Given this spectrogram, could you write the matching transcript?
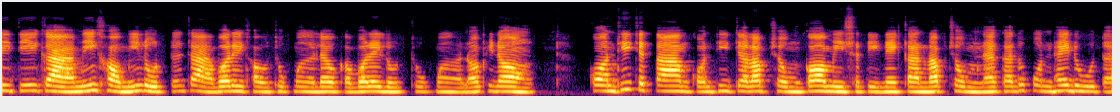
ถิติกามีเขามีหลุดนะจ้าบ่ได้เขาทุกมือแล้วก็บ่ได้หลุดทุกมือเนาะพี่น้อง ก่อนที่จะตามก่อนที่จะรับชมก็มีสติในการรับชมนะคะทุกคนให้ดูแต่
